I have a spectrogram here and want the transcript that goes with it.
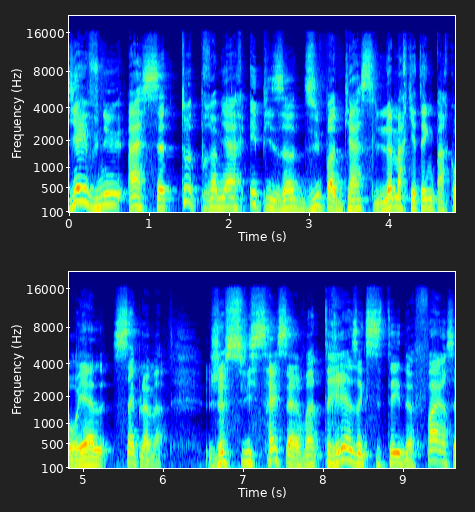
Bienvenue à cette toute première épisode du podcast Le marketing par courriel simplement. Je suis sincèrement très excité de faire ce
